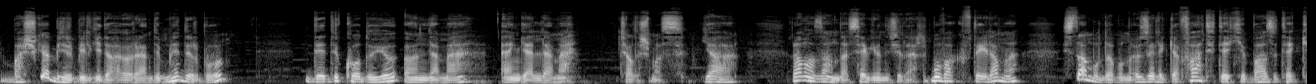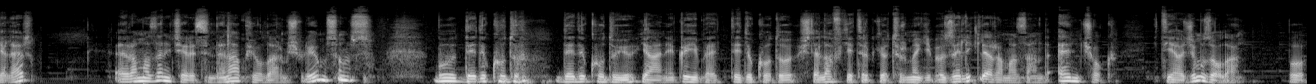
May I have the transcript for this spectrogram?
başka bir bilgi daha öğrendim. Nedir bu? Dedikoduyu önleme, engelleme çalışması. Ya Ramazan'da sevgili dinleyiciler bu vakıf değil ama İstanbul'da bunu özellikle Fatih'teki bazı tekkeler e, Ramazan içerisinde ne yapıyorlarmış biliyor musunuz? Bu dedikodu, dedikoduyu yani gıybet, dedikodu, işte laf getirip götürme gibi özellikle Ramazan'da en çok ihtiyacımız olan bu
